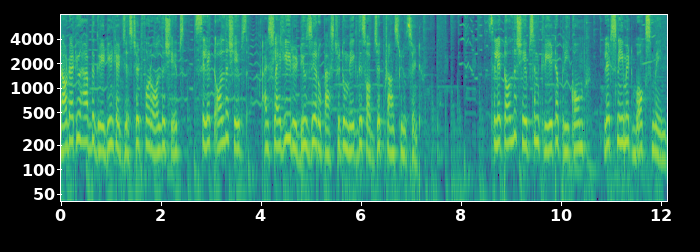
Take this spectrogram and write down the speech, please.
Now that you have the gradient adjusted for all the shapes, select all the shapes and slightly reduce their opacity to make this object translucent. Select all the shapes and create a pre-comp. Let's name it box main.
